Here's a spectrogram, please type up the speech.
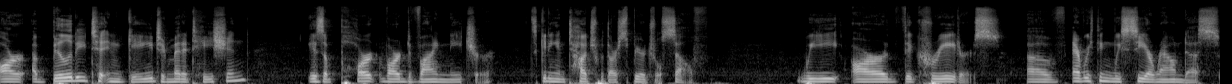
our ability to engage in meditation is a part of our divine nature. It's getting in touch with our spiritual self. We are the creators of everything we see around us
